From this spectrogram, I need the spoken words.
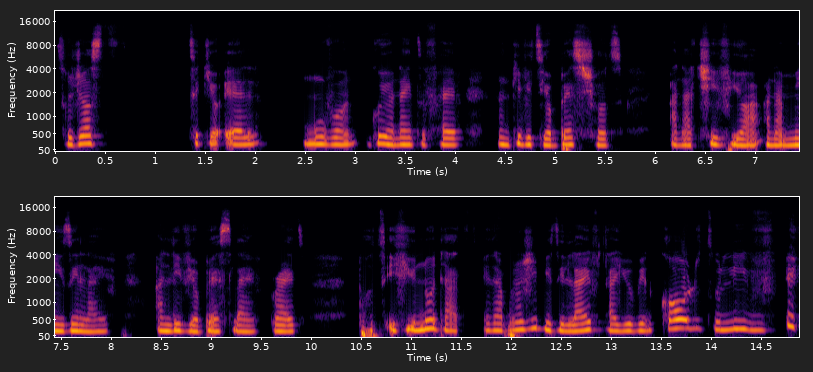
So just take your L, move on, go your nine to five, and give it your best shot and achieve your an amazing life and live your best life, right? But if you know that entrepreneurship is the life that you've been called to live, it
